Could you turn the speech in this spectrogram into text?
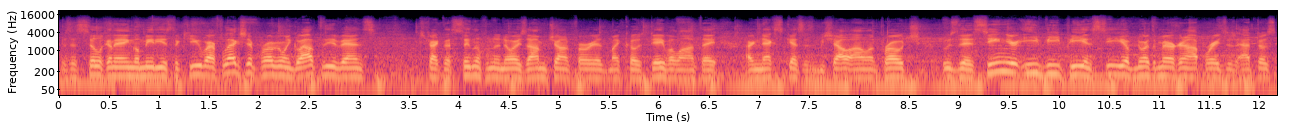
This is SiliconANGLE Media's theCUBE, our flagship program. We go out to the events, extract the signal from the noise. I'm John Furrier, my co-host Dave Vellante. Our next guest is Michel-Alain Proch, who's the Senior EVP and CEO of North American Operations at Atos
